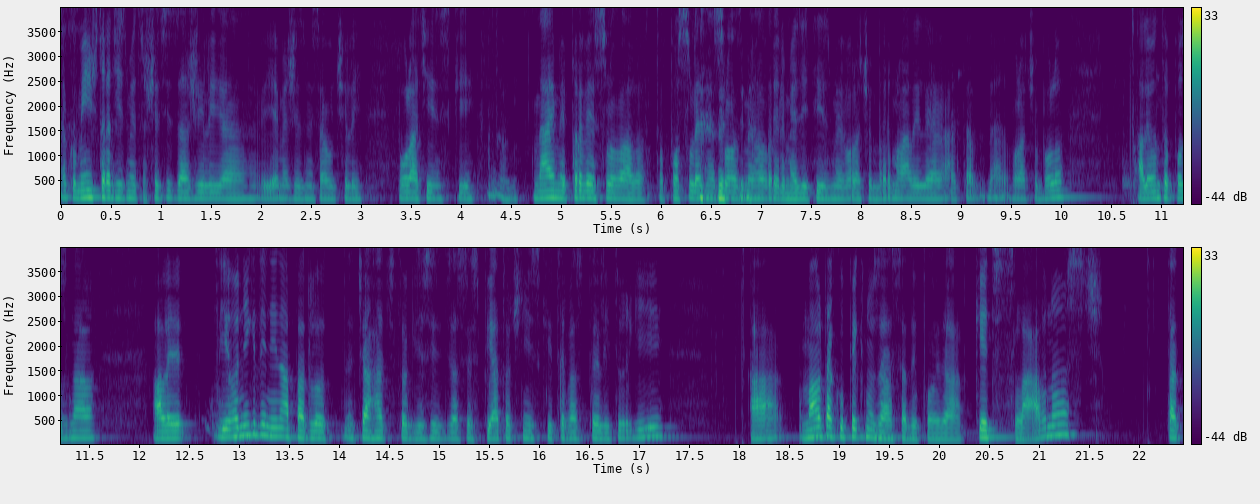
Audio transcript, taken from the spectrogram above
ako ministranti sme to všetci zažili a vieme, že sme sa učili po latinsky. Najmä prvé slova, to posledné slovo sme hovorili, medzi tým sme čo mrmlalili a, tá, čo bolo. Ale on to poznal. Ale jeho nikdy nenapadlo ťahať to, kde si zase spiatočnícky treba z tej liturgii a mal takú peknú zásadu, povedal, keď slávnosť, tak,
